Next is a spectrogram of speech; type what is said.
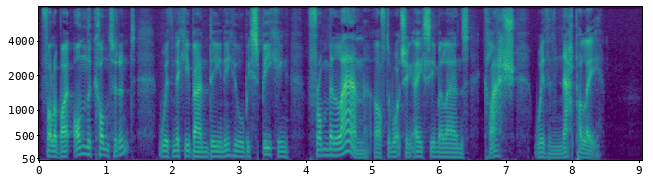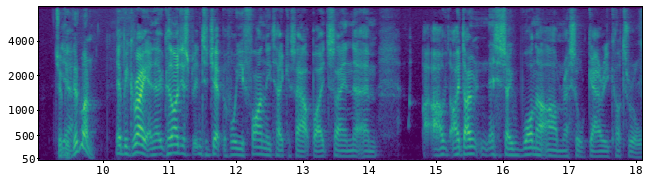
followed by On the Continent with Nicky Bandini, who will be speaking from Milan after watching AC Milan's clash with Napoli. Should be a good one. It'd be great. And uh, can I just interject before you finally take us out by saying that um, I, I don't necessarily want to arm wrestle Gary Cotterill.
